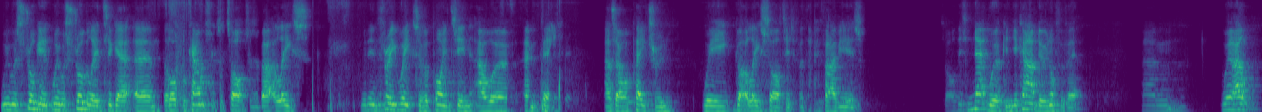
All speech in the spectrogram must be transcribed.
We were struggling. We were struggling to get um, the local council to talk to us about a lease. Within three weeks of appointing our MP as our patron, we got a lease sorted for five years. So this networking, you can't do enough of it. Um, we're out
